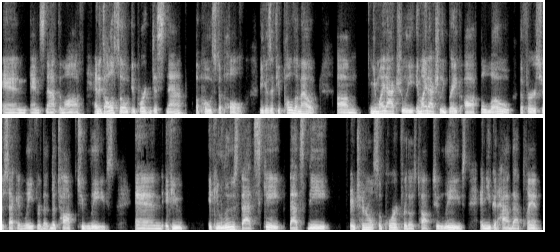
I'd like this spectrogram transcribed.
and and snap them off. And it's also important to snap opposed to pull because if you pull them out, um, you might actually it might actually break off below the first or second leaf or the, the top two leaves. And if you if you lose that scape, that's the internal support for those top two leaves, and you could have that plant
